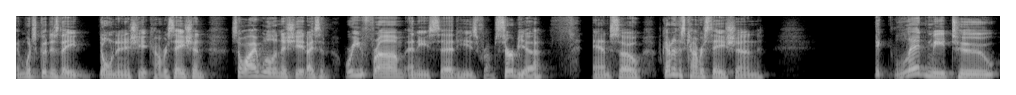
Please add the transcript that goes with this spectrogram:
and what's good is they don't initiate conversation, so I will initiate. I said, "Where are you from?" And he said he's from Serbia, and so we got into this conversation. It led me to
